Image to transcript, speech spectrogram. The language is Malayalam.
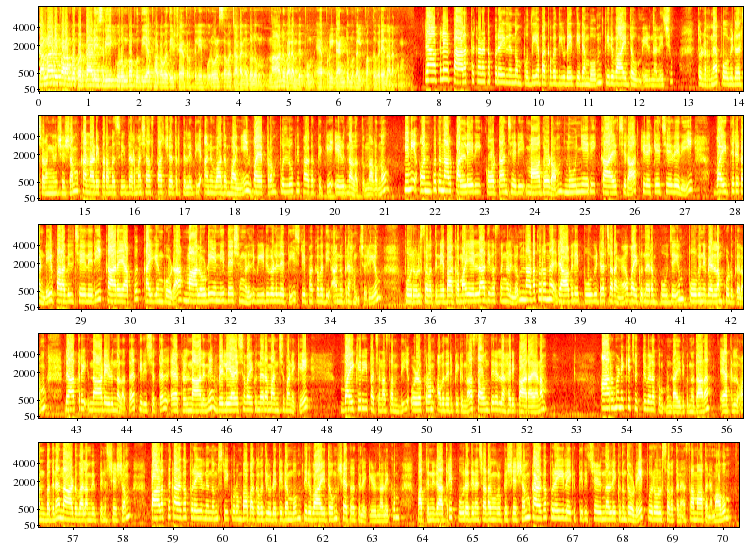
കണ്ണാടിപ്പറമ്പ് കൊട്ടാളി ശ്രീ കുറുമ്പ പുതിയ ഭഗവതി ക്ഷേത്രത്തിലെ പുരോത്സവ ചടങ്ങുകളും നാടുവലംവെപ്പും ഏപ്രിൽ രണ്ട് മുതൽ പത്ത് വരെ നടക്കും. രാവിലെ പാളത്ത് കടകപ്പുരയിൽ നിന്നും പുതിയ ഭഗവതിയുടെ തിടമ്പവും തിരുവായുധവും എഴുന്നള്ളിച്ചു. തുടർന്ന് പൂവിടൽ ചടങ്ങിന് ശേഷം കണ്ണാടിപ്പറമ്പ് ശ്രീ ധർമ്മശാസ്ത്ര ക്ഷേത്രത്തിലെത്തി അനുവാദം വാങ്ങി വയപ്രം പുല്ലൂപ്പി ഭാഗത്തേക്ക് എഴുന്നള്ളത്തും നടന്നു. ഇനി ഒൻപത് നാൾ പള്ളേരി കോട്ടാഞ്ചേരി മാതോടം നൂഞ്ഞേരി കായച്ചിറ കിഴക്കേച്ചേലേരി വൈദ്യരകണ്ടി വളവിൽ ചേലേരി കാരയാപ്പ് കയ്യങ്കോട് മാലോടി എന്നീ ദേശങ്ങളിൽ വീടുകളിലെത്തി ശ്രീ ഭഗവതി അനുഗ്രഹം ചൊരിയും. പൂരോത്സവത്തിന്റെ ഭാഗമായി എല്ലാ ദിവസങ്ങളിലും നട തുറന്ന് രാവിലെ പൂവിടൽ ചടങ്ങ് വൈകുന്നേരം പൂജയും പൂവിന് വെള്ളം കൊടുക്കലും രാത്രി നാടെഴുന്നള്ളത്ത് തിരിച്ചെത്തൽ ഏപ്രിൽ നാലിന് വെള്ളിയാഴ്ച വൈകുന്നേരം അഞ്ചു മണിക്ക് വൈഖരി പച്ചന സമിതി ഒഴക്രോം അവതരിപ്പിക്കുന്ന സൗന്ദര്യ ലഹരി പാരായണം ആറു മണിക്ക് ചുറ്റുവിളക്കും ഉണ്ടായിരിക്കുന്നതാണ്. ഏപ്രിൽ ഒൻപതിന് നാടുവലം വെപ്പിന് ശേഷം പാളത്ത് കഴകപ്പുരയിൽ നിന്നും ശ്രീ കുറുമ്പ ഭഗവതിയുടെ തിടമ്പും തിരുവായുധവും ക്ഷേത്രത്തിലേക്ക് എഴുന്നള്ളിക്കും. പത്തിന് രാത്രി പൂരദിന ചടങ്ങുകൾക്ക് ശേഷം കഴകപ്പുരയിലേക്ക് തിരിച്ചെഴുന്നള്ളിക്കുന്നതോടെ പുരോത്സവത്തിന് സമാപനമാവും.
